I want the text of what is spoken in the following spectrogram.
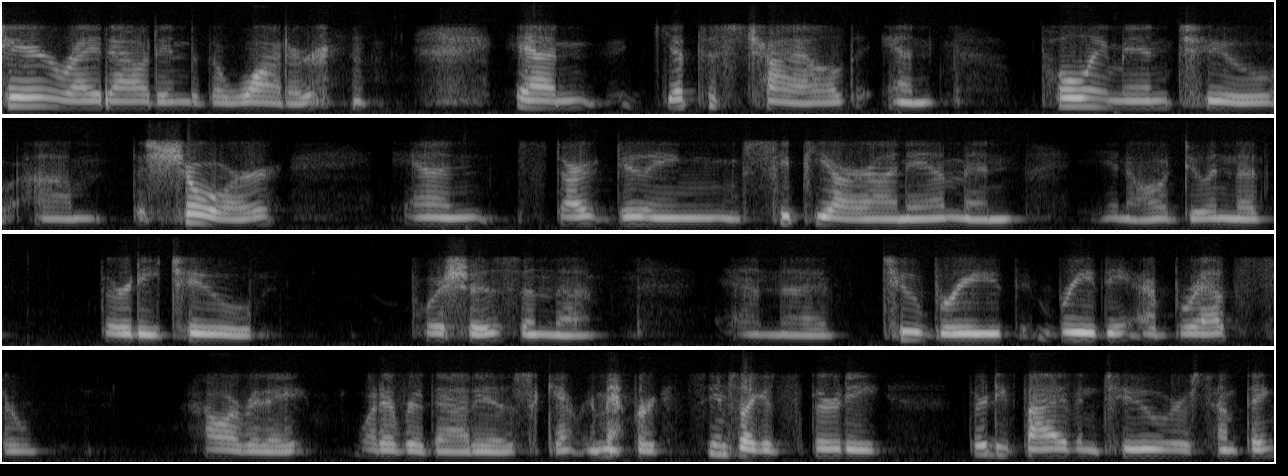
tear right out into the water and get this child and pull him into um, the shore and start doing CPR on him and you know doing the 32 pushes and the and the two breathe breathing uh, breaths or however they whatever that is. I can't remember. Seems like it's 30 35 and 2 or something.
